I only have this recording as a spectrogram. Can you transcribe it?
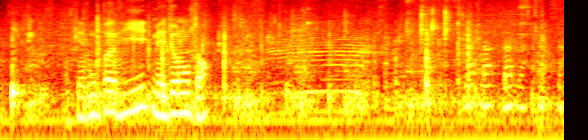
Donc elles vont pas vite, mais elles durent longtemps. Là, là, là, là, là, là.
